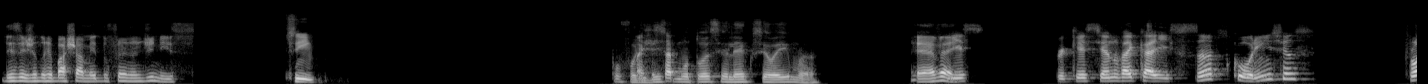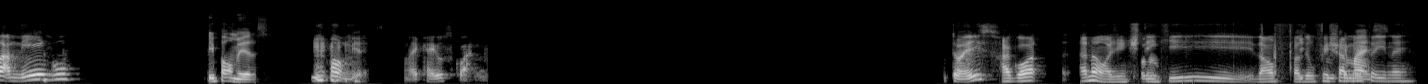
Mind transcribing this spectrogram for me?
desejando o rebaixamento do Fernando Diniz. Sim. Pô, foi Mas Diniz sabe- que montou esse elenco seu aí, mano. É, velho. Porque esse ano vai cair Santos, Corinthians, Flamengo E Palmeiras. e Palmeiras. Vai cair os quatro. Então é isso? Agora. Ah, não, a gente tem que dar um- fazer um fechamento aí, né?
